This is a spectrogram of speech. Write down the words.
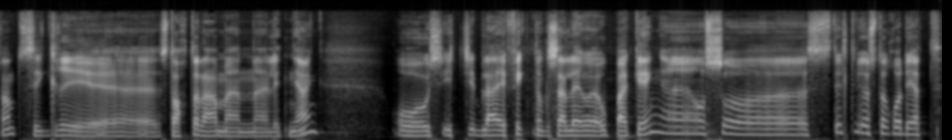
Sant? Sigrid starta der med en liten gjeng. Og ikke ble, fikk noe særlig oppbacking. og så stilte vi oss til rådighet.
